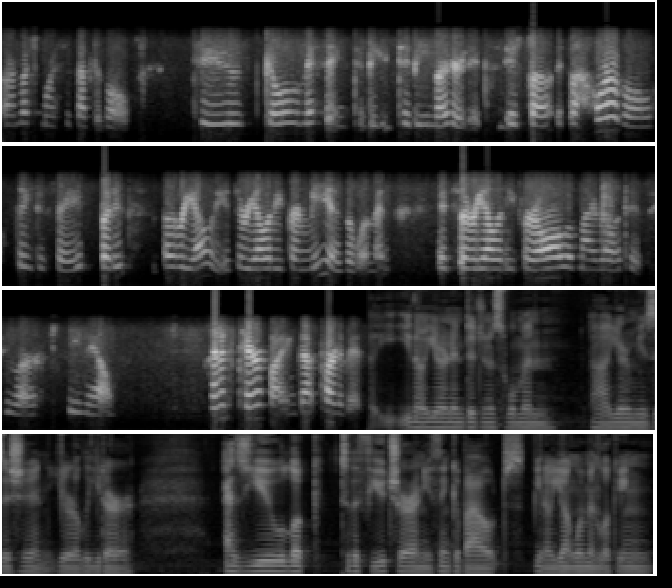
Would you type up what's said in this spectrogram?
are much more susceptible to go missing, to be to be murdered. It's it's a it's a horrible thing to say, but it's a reality. It's a reality for me as a woman. It's a reality for all of my relatives who are female, and it's terrifying. That part of it. You know, you're an Indigenous woman. Uh, you're a musician. You're a leader. As you look to the future and you think about you know young women looking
